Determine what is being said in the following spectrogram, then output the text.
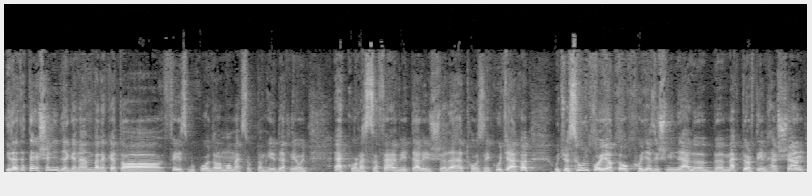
illetve teljesen idegen embereket a Facebook oldalamon meg szoktam hirdetni, hogy ekkor lesz a felvétel, és lehet hozni kutyákat. Úgyhogy szurkoljatok, hogy ez is minél előbb megtörténhessen,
